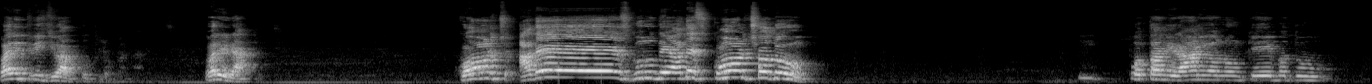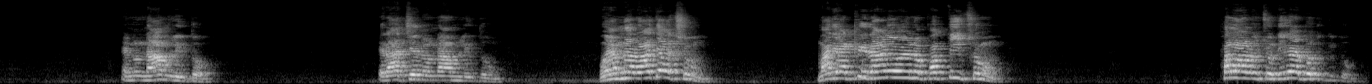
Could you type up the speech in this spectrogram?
વળી ત્રીજી વાર પુતળો વળી રાખે કોણ છો? આદેશ, ગુરુદેવ, આદેશ, કોણ છો તું? પોતાની રાણીઓનું કે બધું એનું નામ લીધો. રાજ્યનું નામ લીધું. હું એમનો રાજા છું. મારી આટલી રાણીઓ એનો પતિ છું. ફલાણું છું દિવાય બધું કીધું.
